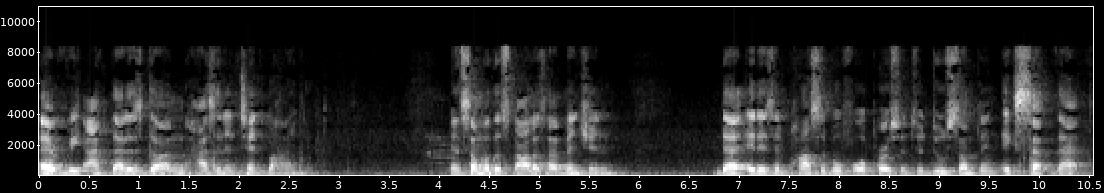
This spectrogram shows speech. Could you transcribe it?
every act that is done has an intent behind it. And some of the scholars have mentioned that it is impossible for a person to do something except that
